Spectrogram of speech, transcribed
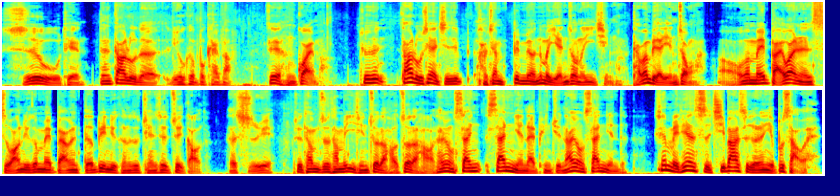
十五天，但是大陆的游客不开放，这也很怪嘛。就是大陆现在其实好像并没有那么严重的疫情嘛，台湾比较严重啊。哦，我们每百万人死亡率跟每百万人得病率可能是全世界最高的，在十月，所以他们说他们疫情做得好，做得好。他用三三年来平均，哪用三年的？现在每天死七八十个人也不少哎，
